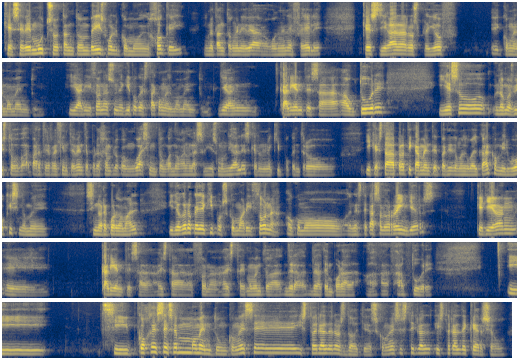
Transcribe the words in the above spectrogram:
que se ve mucho tanto en béisbol como en hockey, y no tanto en NBA o en NFL, que es llegar a los playoffs eh, con el momentum. Y Arizona es un equipo que está con el momentum. Llegan calientes a, octubre y eso lo hemos visto aparte recientemente, por ejemplo, con Washington cuando ganan las series mundiales, que era un equipo que entró y que está prácticamente perdido en el wild card con Milwaukee, si no, me, si no recuerdo mal. Y yo creo que hay equipos como Arizona o como en este caso los Rangers que llegan eh, calientes a, esta zona, a este momento de la, temporada, a, octubre. Y si coges ese momentum con ese historial de los Dodgers, con ese historial, historial de Kershaw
